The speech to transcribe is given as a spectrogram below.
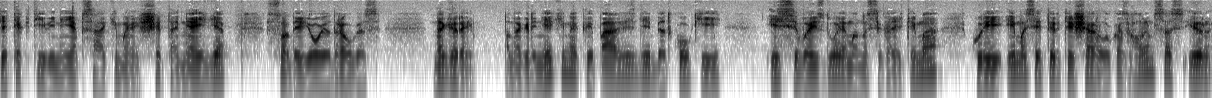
detektyviniai apsakymai šitą neigia, suabejojo draugas. Na gerai, panagrinėkime kaip pavyzdį bet kokį įsivaizduojamą nusikaltimą, kurį imasi tirti Sherlockas Holmesas ir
